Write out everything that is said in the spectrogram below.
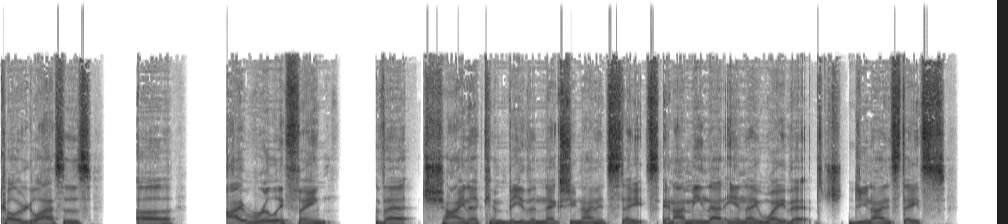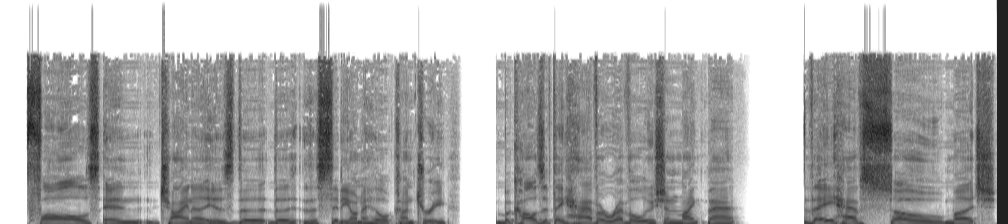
colored glasses, uh, I really think that China can be the next United States. And I mean that in a way that the United States falls and China is the, the, the city on a hill country. Because if they have a revolution like that, they have so much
